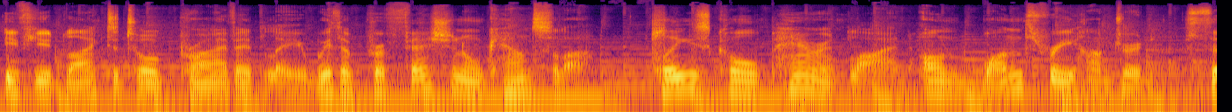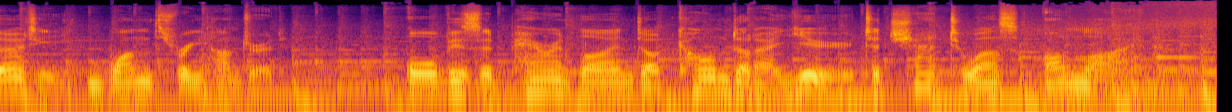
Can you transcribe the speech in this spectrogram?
If you'd like to talk privately with a professional counsellor, please call Parentline on 1300 30 1300 or visit parentline.com.au to chat to us online.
